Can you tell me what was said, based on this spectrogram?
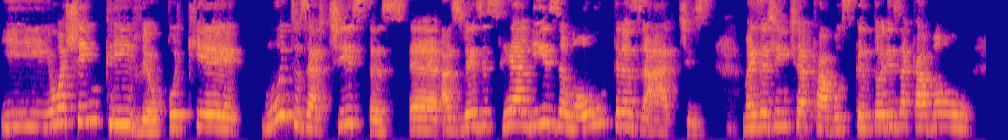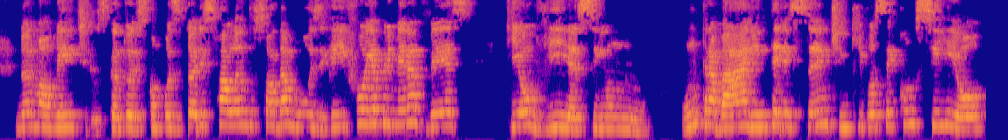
E eu achei incrível, porque muitos artistas é, às vezes realizam outras artes, mas a gente acaba, os cantores acabam normalmente, os cantores compositores falando só da música, e foi a primeira vez que eu vi assim um, um trabalho interessante em que você conciliou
